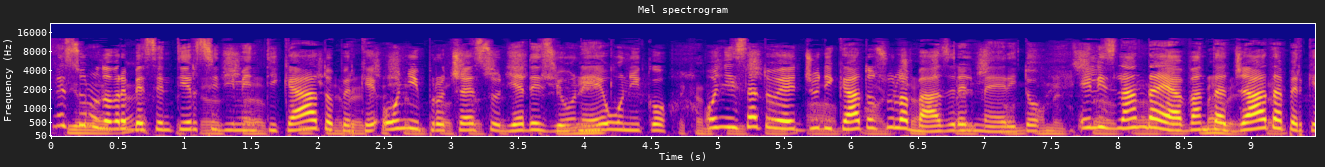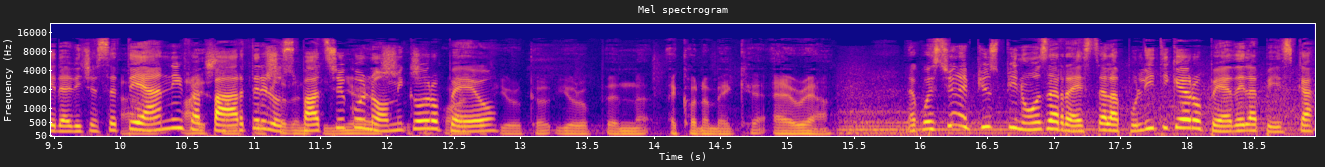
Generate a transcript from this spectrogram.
Nessuno dovrebbe sentirsi dimenticato perché ogni processo di adesione è unico, ogni Stato è giudicato sulla base del merito e l'Islanda è avvantaggiata perché da 17 anni fa parte dello spazio economico europeo. La questione più spinosa resta la politica europea della pesca.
